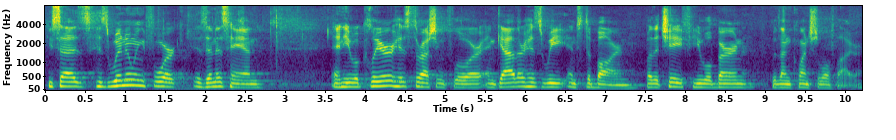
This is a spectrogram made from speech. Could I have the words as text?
He says, "His winnowing fork is in his hand, and he will clear his threshing floor and gather his wheat into the barn, but the chaff he will burn with unquenchable fire."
